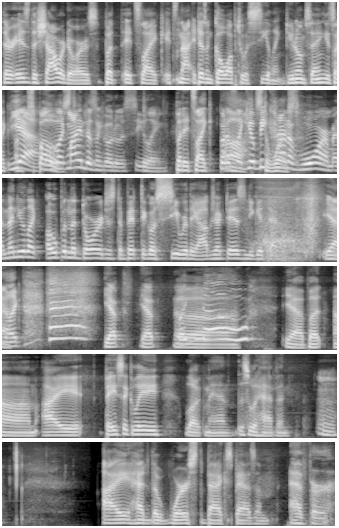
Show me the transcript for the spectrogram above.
there is the shower doors but it's like it's not it doesn't go up to a ceiling do you know what i'm saying it's like yeah exposed well, like mine doesn't go to a ceiling but it's like But it's oh, like you'll be kind worst. of warm, and then you like open the door just a bit to go see where the object is, and you get that. yeah You're like, ah, yep yep like Uh, no. yeah but um i basically look man this is what happened Mm. i had the worst back spasm ever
